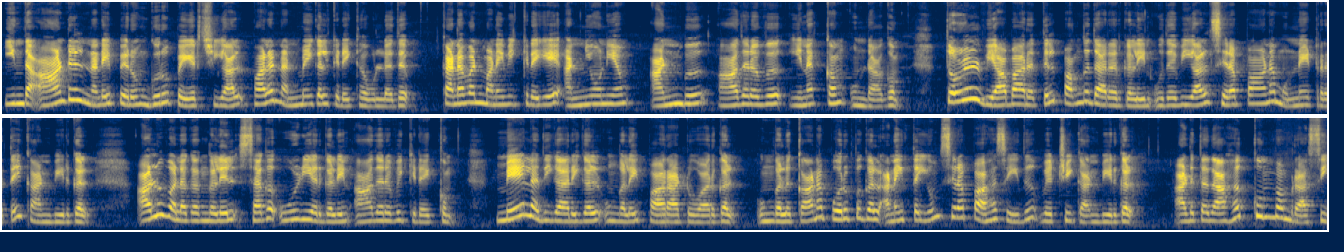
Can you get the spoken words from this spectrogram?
இந்த ஆண்டில் நடைபெறும் குரு பெயர்ச்சியால் பல நன்மைகள் கிடைக்க உள்ளது. கணவன் மனைவிக்கிடையே அந்யோன்யம் அன்பு ஆதரவு இணக்கம் உண்டாகும். தொழில் வியாபாரத்தில் பங்குதாரர்களின் உதவியால் சிறப்பான முன்னேற்றத்தை காண்பீர்கள். அலுவலகங்களில் சக ஊழியர்களின் ஆதரவு கிடைக்கும். மேலதிகாரிகள் உங்களை பாராட்டுவார்கள். உங்களுக்கான பொறுப்புகள் அனைத்தையும் சிறப்பாக செய்து வெற்றி காண்பீர்கள். அடுத்ததாக கும்பம் ராசி.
